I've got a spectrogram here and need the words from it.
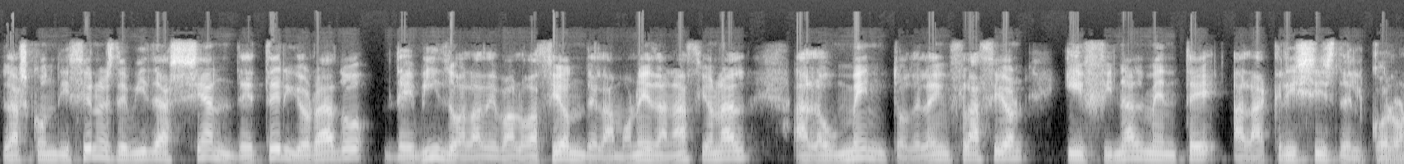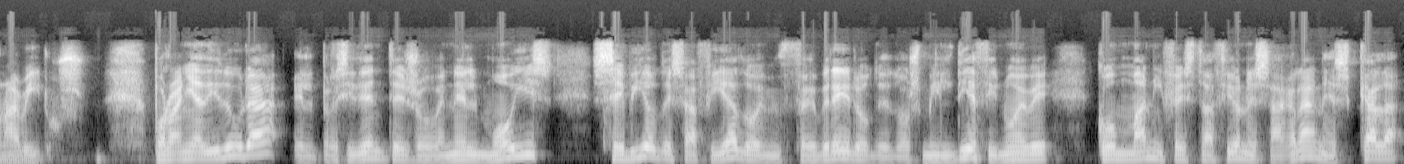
las condiciones de vida se han deteriorado debido a la devaluación de la moneda nacional, al aumento de la inflación y finalmente a la crisis del coronavirus. Por añadidura, el presidente Jovenel Moïse se vio desafiado en febrero de 2019 con manifestaciones a gran escala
